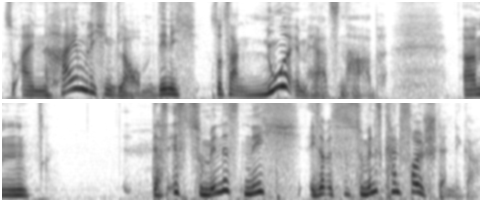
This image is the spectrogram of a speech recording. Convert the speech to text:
so einen heimlichen Glauben, den ich sozusagen nur im Herzen habe, ähm, das ist zumindest nicht, ich sage, es ist zumindest kein vollständiger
